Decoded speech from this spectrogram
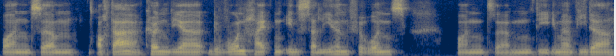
Und ähm, auch da können wir Gewohnheiten installieren für uns und ähm, die immer wieder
